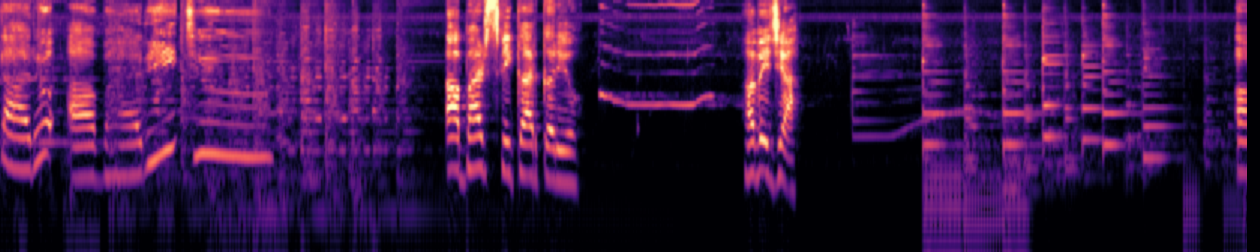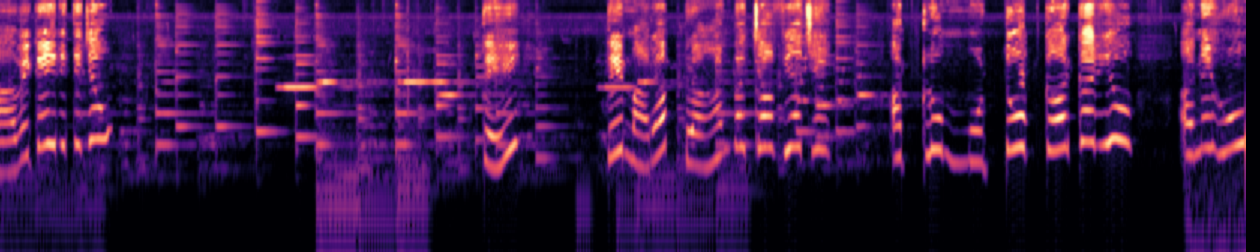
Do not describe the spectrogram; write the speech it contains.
તારો આભારી છું. આભાર સ્વીકાર કર્યો. હવે જા. આવે કઈ રીતે જવું? તે તે મારા પ્રાણ બચાવ્યા છે. આટલો મોટો ઉપકાર કર્યો અને હું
